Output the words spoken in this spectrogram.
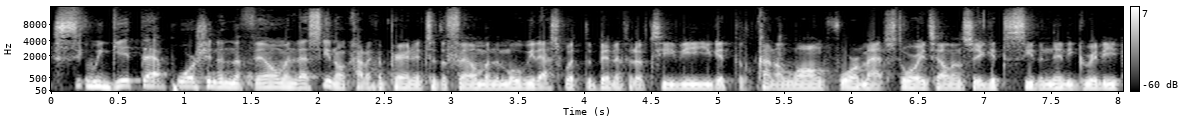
see, we get that portion in the film, and that's you know kind of comparing it to the film and the movie. That's what the benefit of TV. You get the kind of long format storytelling, so you get to see the nitty gritty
